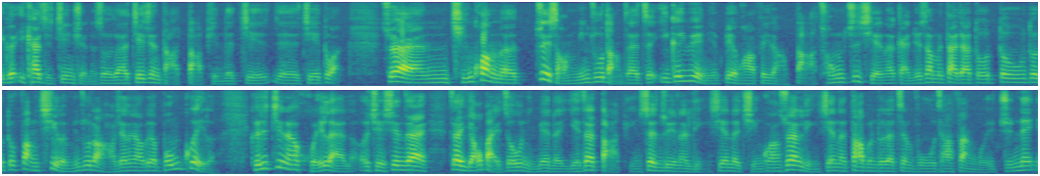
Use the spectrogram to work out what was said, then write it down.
一个一开始竞选的时候，在接近打打平的阶呃阶段，虽然情况呢，最少民主党在这一个月里面变化非常大。从之前呢，感觉上面大家都都都都放弃了，民主党好像要要崩溃了，可是竟然回来了，而且现在在摇摆州里面呢，也在打平，甚至于呢领先的情况。虽然领先呢，大部分都在正负误差范围之内。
